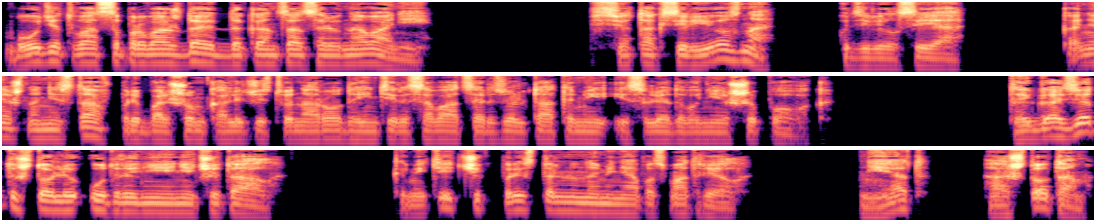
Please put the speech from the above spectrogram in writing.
«Будет вас сопровождать до конца соревнований». «Все так серьезно?» — удивился я, конечно, не став при большом количестве народа интересоваться результатами исследования шиповок. «Ты газеты, что ли, утренние не читал?» Комитетчик пристально на меня посмотрел. «Нет? А что там?»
